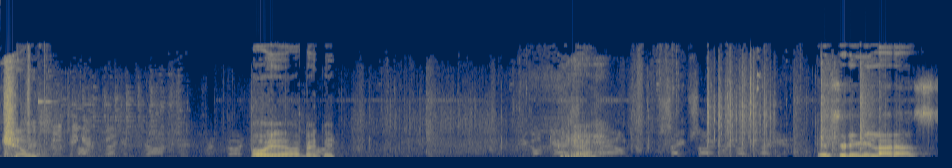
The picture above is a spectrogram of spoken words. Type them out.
Chill. Shooting at me. Second chances for third. Oh, yeah, I bet you. You got gas Yeah. inbound. Safe zone relocated. They're shooting me, lighthouse.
